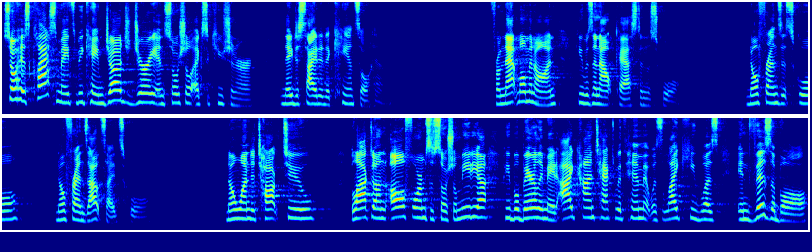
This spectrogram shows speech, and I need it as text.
So his classmates became judge, jury, and social executioner, and they decided to cancel him. From that moment on, he was an outcast in the school. No friends at school, no friends outside school no one to talk to, blocked on all forms of social media. People barely made eye contact with him. It was like he was invisible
